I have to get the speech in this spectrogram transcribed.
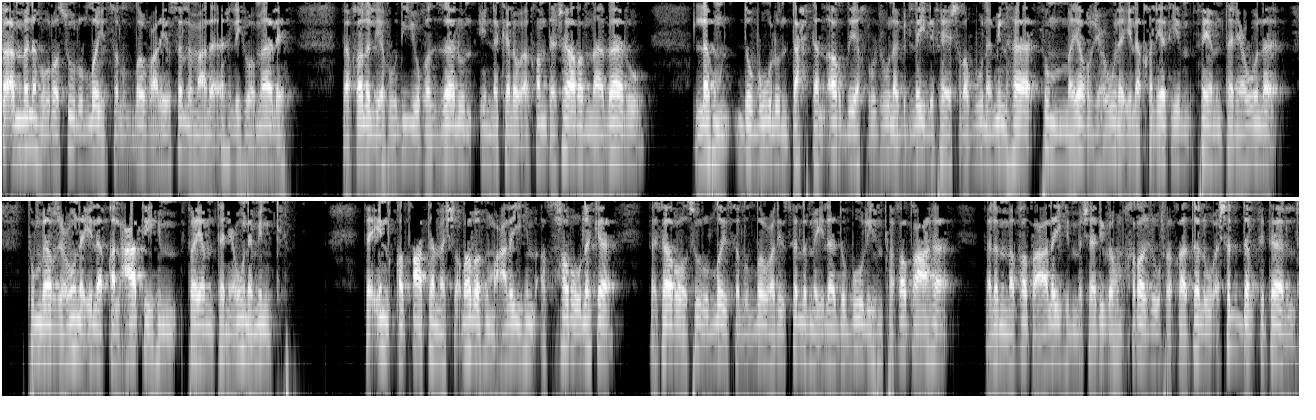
فأمنه رسول الله صلى الله عليه وسلم على أهله وماله فقال اليهودي غزال إنك لو أقمت شهرا ما بال لهم دبول تحت الأرض يخرجون بالليل فيشربون منها ثم يرجعون إلى قريتهم فيمتنعون ثم يرجعون إلى قلعاتهم فيمتنعون منك. فإن قطعت مشربهم عليهم أصحروا لك فسار رسول الله صلى الله عليه وسلم إلى دبولهم فقطعها فلما قطع عليهم مشاربهم خرجوا فقاتلوا أشد القتال.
